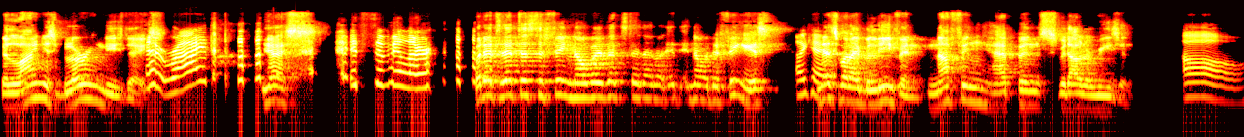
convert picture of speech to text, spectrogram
The line is blurring these days. right? yes. it's similar. but that's that, that's the thing. No, but that's the no. The thing is, okay. That's what I believe in. Nothing happens without a reason. Oh.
